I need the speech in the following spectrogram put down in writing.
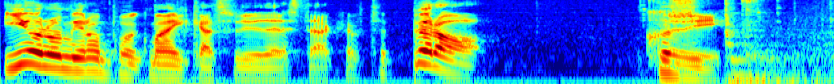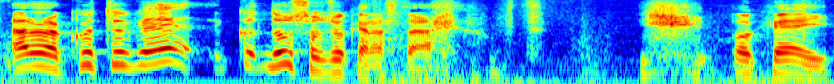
Io non mi rompo mai il cazzo di vedere StarCraft, però così. Allora, questo che è, non so giocare a StarCraft. ok.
